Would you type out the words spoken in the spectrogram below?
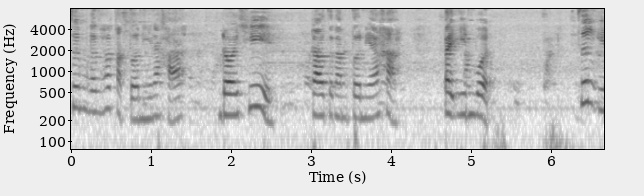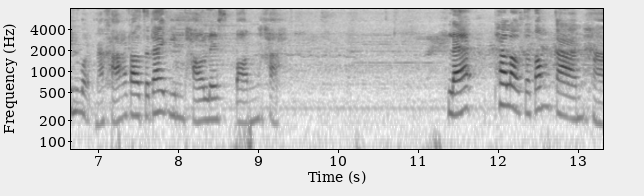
ซึ่งมันก็เท่ากับตัวนี้นะคะ โดยที่เราจะนำตัวนี้ค่ะ ไป invert ซึ่ง invert นะคะ เราจะได้ impulse response ค่ะ และถ้าเราจะต้องการหา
